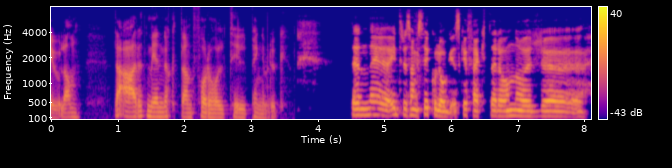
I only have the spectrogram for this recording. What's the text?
EU-land det er et mer nøkternt forhold til pengebruk. Det er en eh, interessant psykologisk effekt der òg, når uh,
